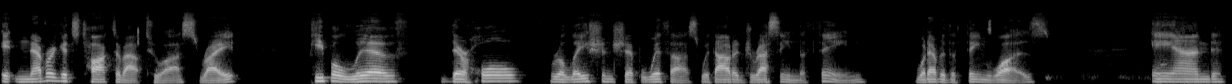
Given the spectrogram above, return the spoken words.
It never gets talked about to us right? People live their whole relationship with us without addressing the thing whatever the thing was. And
